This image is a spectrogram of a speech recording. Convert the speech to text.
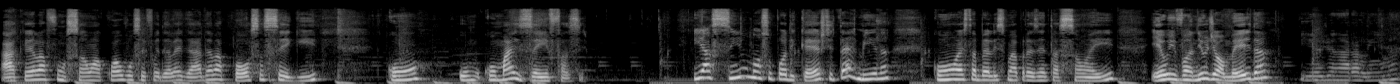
aquela função a qual você foi delegada ela possa seguir com, com mais ênfase. E assim o nosso podcast termina com esta belíssima apresentação aí. Eu, Ivanil de Almeida. E eu, Janara Lima.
